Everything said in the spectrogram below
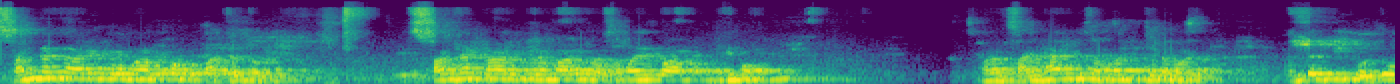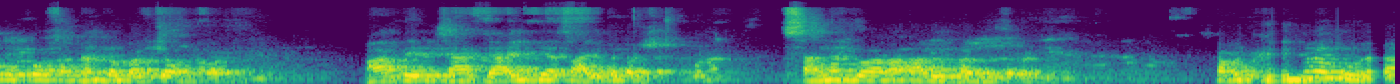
సంఘ కార్యక్రమాలకు ఒక పద్ధతి ఉంది సంఘ కార్యక్రమాలకు ఒక సమయపాలన నియమం మన సంఘానికి సంబంధించిన వాళ్ళు. అందరికీ కొత్త ఒక్కో సంఘంతో పరిచయం ఉన్నవాడు భారతీయ సాహిత్య సాహిత్య పరిషత్ కూడా సంఘం ద్వారా ఆవిర్భవించబడింది కాబట్టి ఇందులో కూడా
